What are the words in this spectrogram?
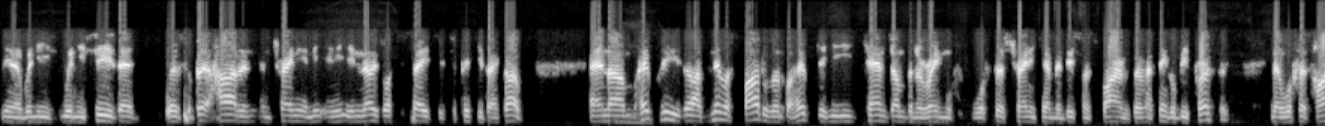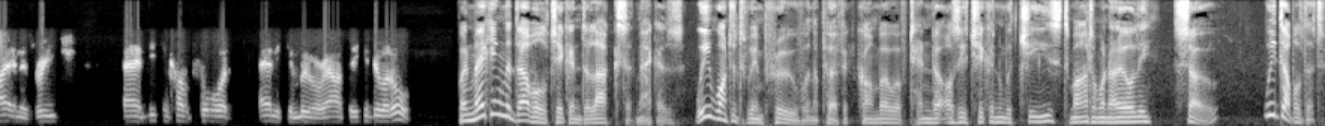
you know, when he when he sees that it's a bit hard in, in training and he, he knows what to say to, to pick you back up. And um, hopefully, I've never sparred with him, but hopefully he can jump in the ring with, with this training camp and do some sparring because I think it'll be perfect. You know, with his height and his reach, and he can come forward and he can move around, so he can do it all. When making the double chicken deluxe at Macca's, we wanted to improve on the perfect combo of tender Aussie chicken with cheese, tomato, and aioli. So, we doubled it.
